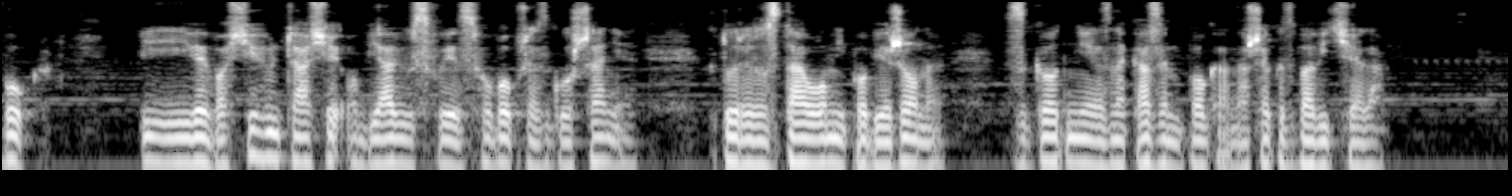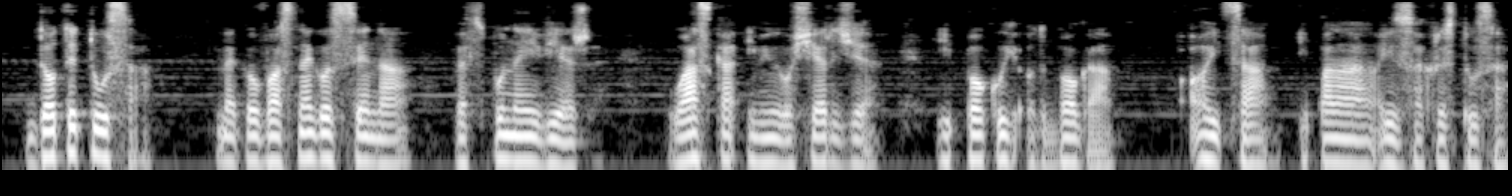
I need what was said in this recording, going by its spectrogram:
Bóg, i we właściwym czasie objawił swoje słowo przez głoszenie, które zostało mi powierzone, zgodnie z nakazem Boga, naszego Zbawiciela. Do Tytusa, mego własnego syna we wspólnej wierze, łaska i miłosierdzie i pokój od Boga, Ojca i Pana Jezusa Chrystusa,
